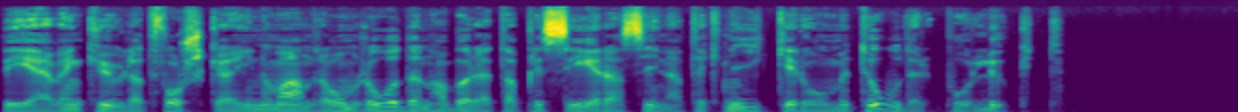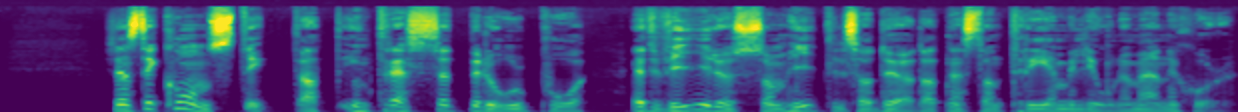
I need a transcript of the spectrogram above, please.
Det är även kul att forskare inom andra områden har börjat applicera sina tekniker och metoder på lukt. Känns det konstigt att intresset beror på ett virus som hittills har dödat nästan tre miljoner människor?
